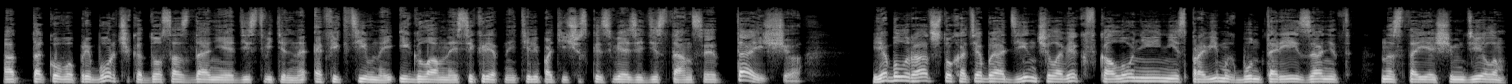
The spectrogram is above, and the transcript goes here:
от такого приборчика до создания действительно эффективной и, главной секретной телепатической связи дистанция та еще. Я был рад, что хотя бы один человек в колонии неисправимых бунтарей занят настоящим делом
